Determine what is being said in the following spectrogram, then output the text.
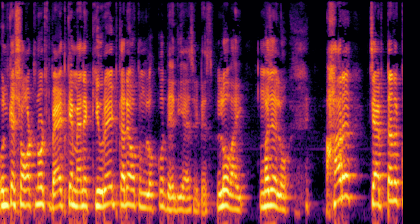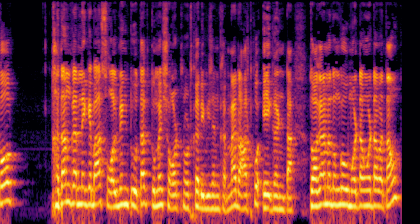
उनके शॉर्ट नोट्स बैठ के मैंने क्यूरेट करे और तुम लोग को दे दिया एज इट इज़ लो भाई, मज़े लो। हर चैप्टर को खत्म करने के बाद सॉल्विंग टू तक तुम्हें शॉर्ट नोट का रिवीजन करना है, रात को एक घंटा। तो अगर मैं तुमको मोटा मोटा बताऊँ,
